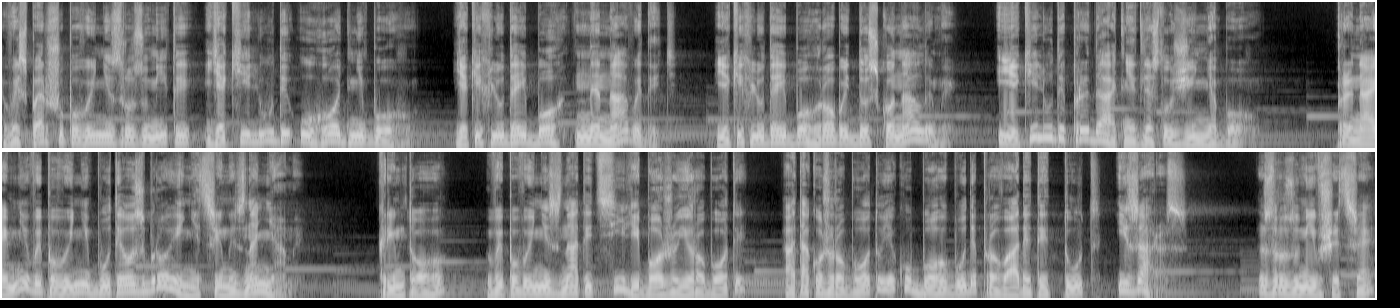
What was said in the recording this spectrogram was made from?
ви спершу повинні зрозуміти, які люди угодні Богу, яких людей Бог ненавидить, яких людей Бог робить досконалими, і які люди придатні для служіння Богу. Принаймні ви повинні бути озброєні цими знаннями. Крім того, ви повинні знати цілі Божої роботи, а також роботу, яку Бог буде провадити тут і зараз. Зрозумівши це,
